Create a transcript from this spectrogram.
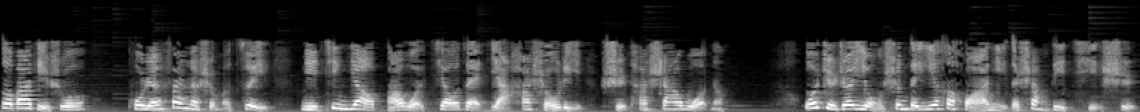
厄巴底说：“仆人犯了什么罪？你竟要把我交在亚哈手里，使他杀我呢？我指着永生的耶和华你的上帝起誓，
